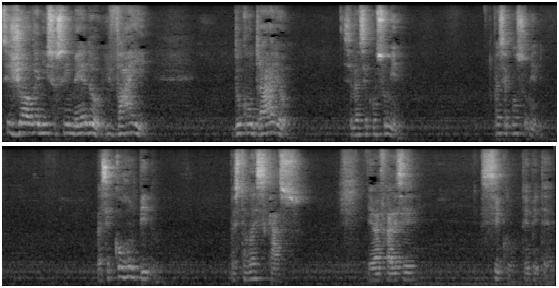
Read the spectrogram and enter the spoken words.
Se joga nisso sem medo e vai. Do contrário, você vai ser consumido. Vai ser consumido. Vai ser corrompido. Vai se tornar escasso. E vai ficar nesse ciclo o tempo inteiro.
